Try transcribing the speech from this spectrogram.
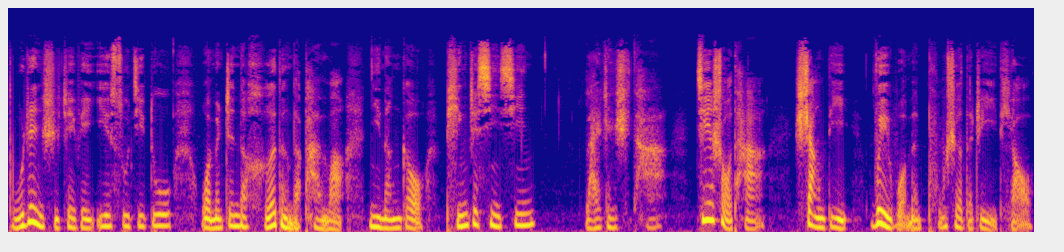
不认识这位耶稣基督，我们真的何等的盼望你能够凭着信心来认识他，接受他。上帝为我们铺设的这一条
